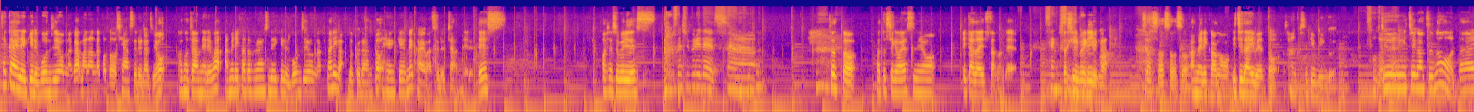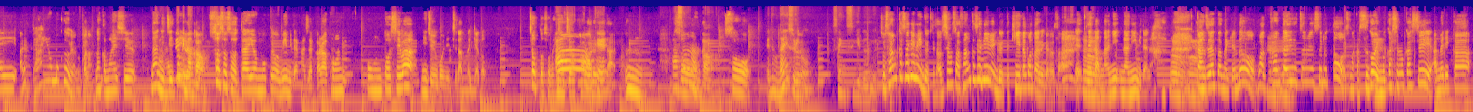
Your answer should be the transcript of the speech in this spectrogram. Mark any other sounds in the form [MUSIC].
世界で生きる凡人女が学んだことをシェアするラジオ。このチャンネルはアメリカとフランスで生きる凡人女2人が独断と偏見で会話するチャンネルです。お久しぶりです。お久しぶりです。[LAUGHS] ちょっと私がお休みをいただいてたので久しぶり。が。そうそうそうそう。アメリカの一大イベントサンクスギビングそうだよね。11月の第あれ？第4木曜日なのかな？なんか毎週何日っていうかだ。そうそうそう第4木曜日みたいな感じだから今今年は25日だったけどちょっとその日にちは変わるみたい。うん。あ、そうなんだ。そう。え、でも何するの？センクスギブング。そうサンクスギビングってさ私もさサンクスギビングって聞いたことあるけどさえ、うん。てか何何みたいなうん感じだったんだけど、まあうん簡単に説明すると、そのなんかすごい昔々アメリカ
